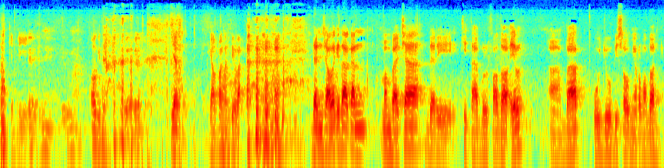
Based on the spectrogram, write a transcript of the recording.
mungkin di Eh, di sini di rumah. Oh gitu. ya gampang nanti Pak. Dan insya Allah kita akan membaca dari Kitabul Fadail uh, bab wujubi saumi Ramadan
